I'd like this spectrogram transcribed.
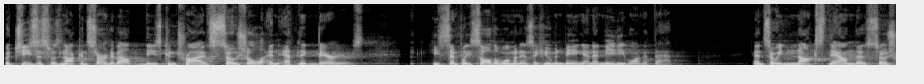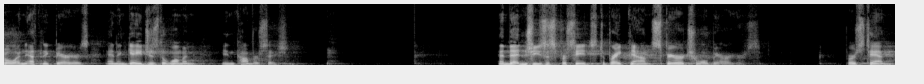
But Jesus was not concerned about these contrived social and ethnic barriers. He simply saw the woman as a human being and a needy one at that. And so he knocks down those social and ethnic barriers and engages the woman in conversation. And then Jesus proceeds to break down spiritual barriers. Verse 10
